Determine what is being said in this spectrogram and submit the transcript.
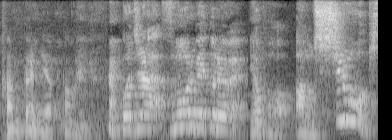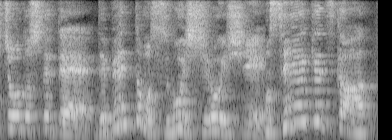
簡単にやったなこちらスモールベッドルーム。やっぱあの白を基調としててでベッドもすごい白いしもう清潔感あっ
